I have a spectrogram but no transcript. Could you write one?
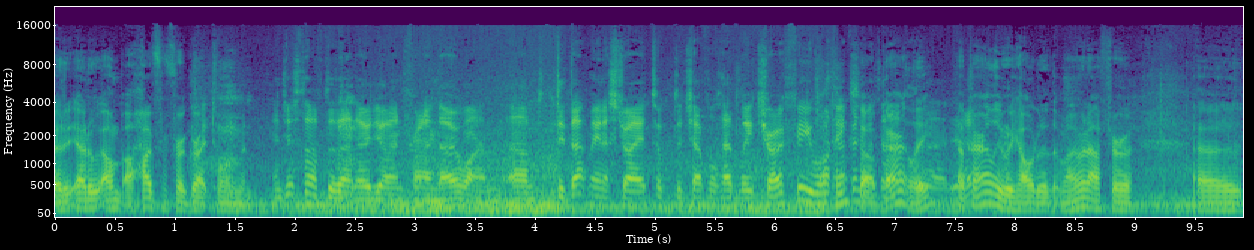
I'm hoping for a great tournament. And just after that ODI in front of no one, um, did that mean Australia took the Chappell Hadley Trophy? What I think so. Apparently, that, yeah? apparently we hold it at the moment after a, a,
